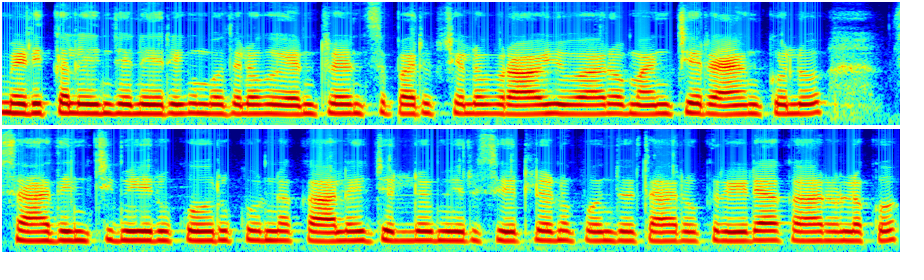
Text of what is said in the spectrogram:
మెడికల్ ఇంజనీరింగ్ మొదలగు ఎంట్రన్స్ పరీక్షలు వ్రాయువారు. మంచి ర్యాంకులు సాధించి మీరు కోరుకున్న కాలేజీల్లో మీరు సీట్లను పొందుతారు. క్రీడాకారులకు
